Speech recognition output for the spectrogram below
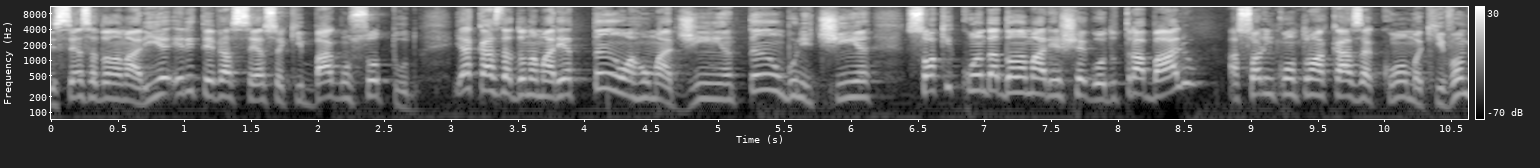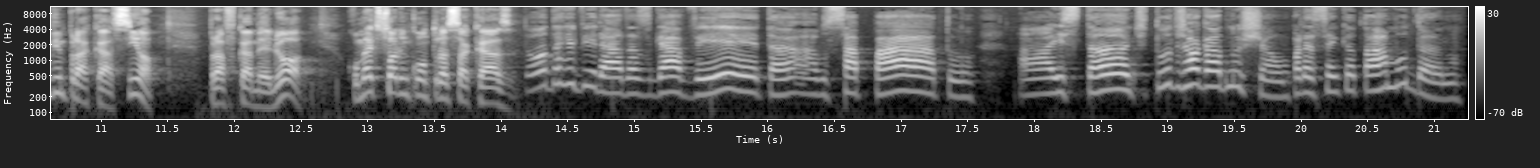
licença Dona Maria, ele teve acesso aqui, bagunçou tudo. E a casa da Dona Maria é tão arrumadinha, tão bonitinha, só que quando a Dona Maria chegou do trabalho, a senhora encontrou uma casa como aqui? Vamos vir para cá assim, ó, para ficar melhor? Como é que a senhora encontrou essa casa? Toda revirada, as gavetas, os sapatos, a estante, tudo jogado no chão, parecendo que eu estava mudando,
